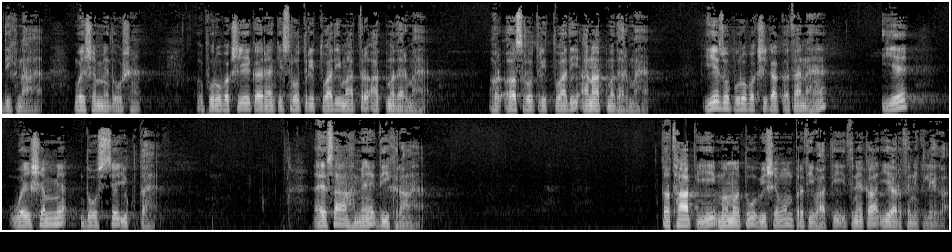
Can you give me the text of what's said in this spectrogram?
दिखना है। वैषम्य दोष है। पूर्व पक्षी ये कह रहे हैं कि श्रोतृत्वादि मात्र आत्मधर्म है। और अश्रोतृत्वादि अनात्म धर्म है। ये जो पूर्व पक्षी का कथन है, ये वैषम्य दोष से युक्त है। ऐसा हमें दिख रहा है। तथापि मम तु विषम प्रतिभाति, इतने का ये अर्थ निकलेगा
